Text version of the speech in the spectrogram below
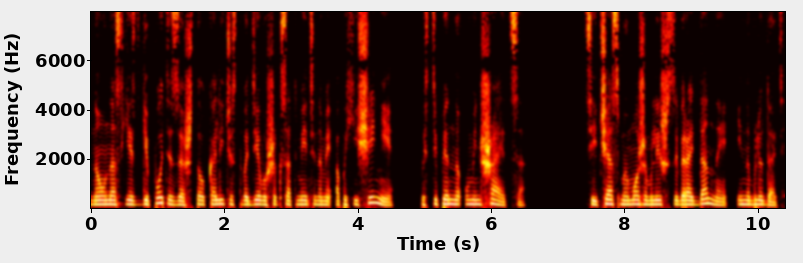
но у нас есть гипотеза, что количество девушек с отметинами о похищении постепенно уменьшается. Сейчас мы можем лишь собирать данные и наблюдать.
